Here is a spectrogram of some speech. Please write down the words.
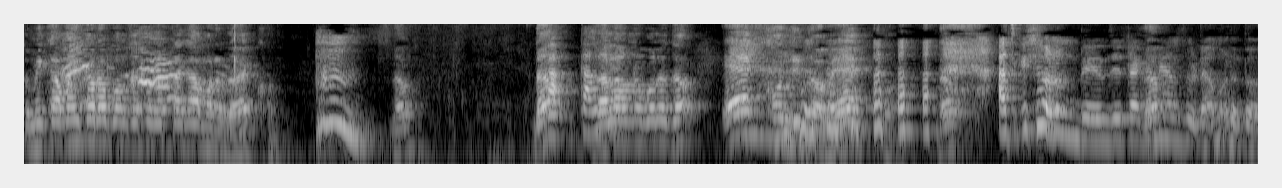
তুমি কামাই করা পঞ্চাশ হাজার টাকা আমার দাও এখন দাও। আজকে শোরুম দে যে টাকা নিয়ে আমার দাও।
